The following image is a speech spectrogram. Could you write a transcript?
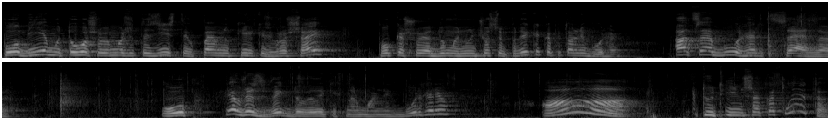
по об'єму того, що ви можете з'їсти в певну кількість грошей, поки що я думаю, ну нічого собі, подивіться, капітальний бургер. А це бургер Цезар. Оп. Я вже звик до великих нормальних бургерів. А, тут інша котлета.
